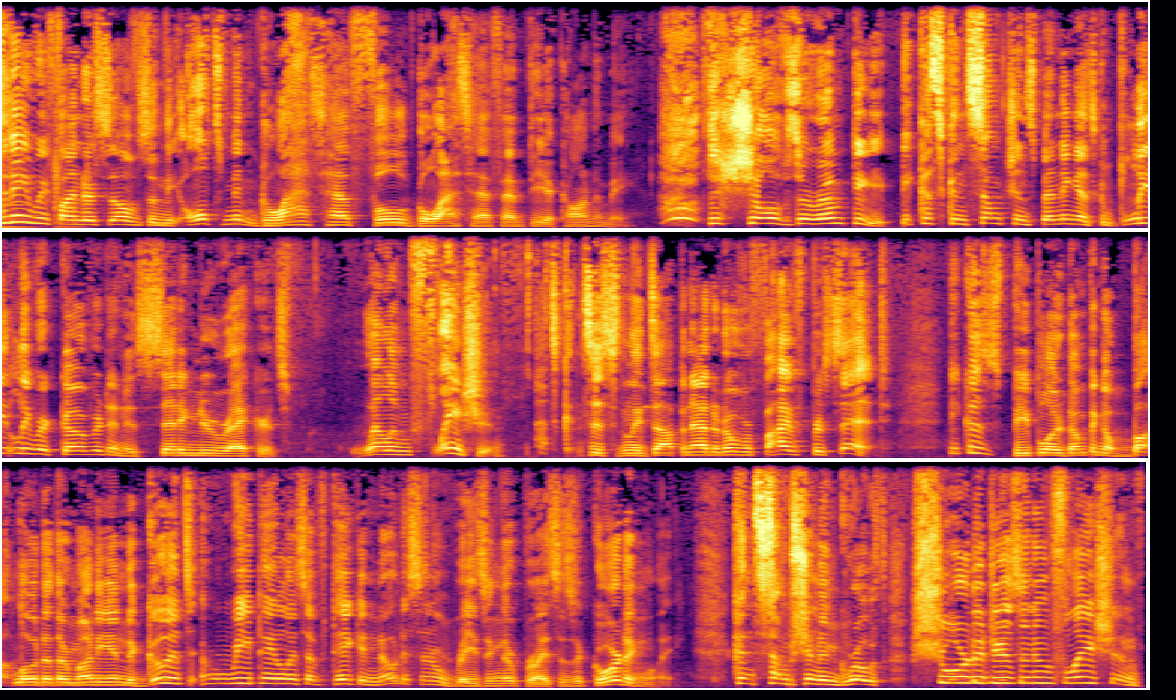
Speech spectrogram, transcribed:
Today we find ourselves in the ultimate glass half full, glass half empty economy. the shelves are empty because consumption spending has completely recovered and is setting new records. Well, inflation, that's consistently topping out at over 5%. Because people are dumping a buttload of their money into goods and retailers have taken notice and are raising their prices accordingly. Consumption and growth, shortages and inflation.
